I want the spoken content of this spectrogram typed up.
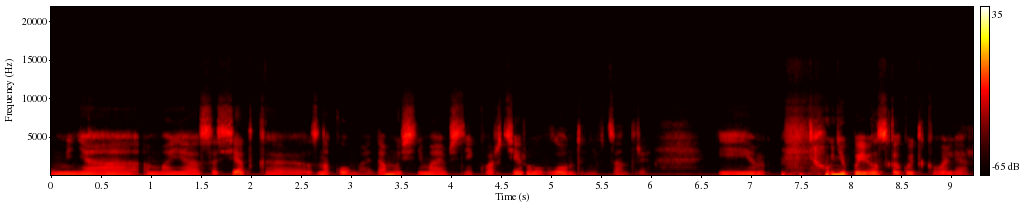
У меня моя соседка, знакомая, да, мы снимаем с ней квартиру в Лондоне в центре. и у нее появился какой-то кавалер.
